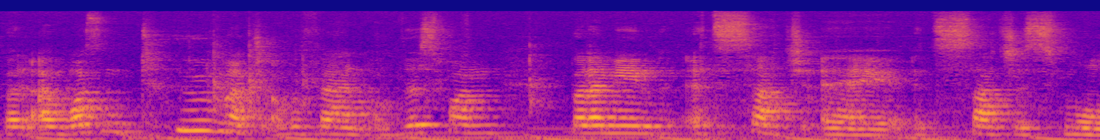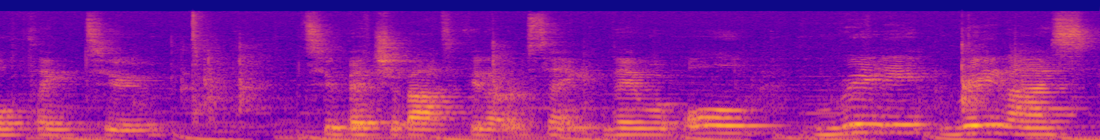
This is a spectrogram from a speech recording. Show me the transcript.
but I wasn't too much of a fan of this one. But I mean, it's such a it's such a small thing to to bitch about, if you know what I'm saying. They were all really, really nice.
